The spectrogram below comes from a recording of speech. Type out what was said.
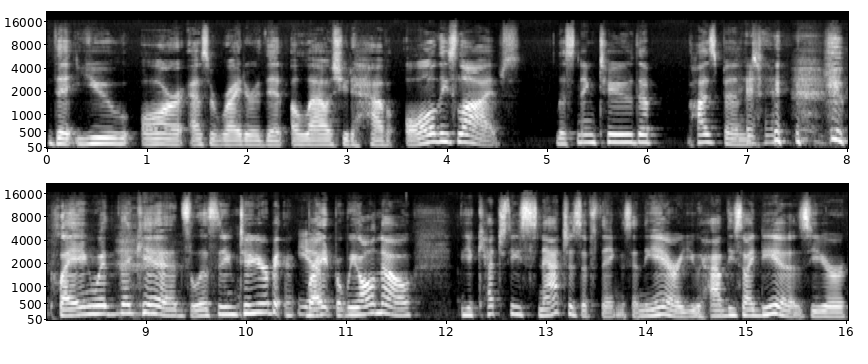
that you are as a writer that allows you to have all these lives, listening to the husband, playing with the kids, listening to your ba- Yeah. right? But we all know you catch these snatches of things in the air. You have these ideas. You're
